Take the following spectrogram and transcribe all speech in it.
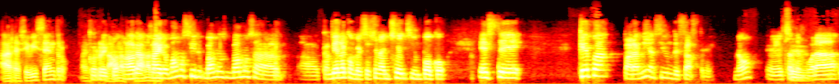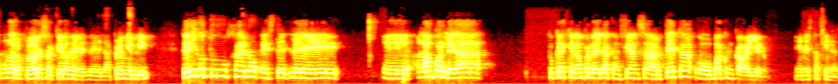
a recibir centro, Correcto. van a, la Ahora, van a perder. Jairo, vamos a ir, vamos, vamos a, a cambiar la conversación al Chelsea un poco. Este, Kepa, para mí ha sido un desastre, ¿no? Esta Sí. temporada, uno de los peores arqueros de, de la Premier League. Te digo tú, Jairo, este, le, eh, Lampard le da, ¿tú crees que Lampard le dé la confianza a Arteta o va con Caballero en esta final?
